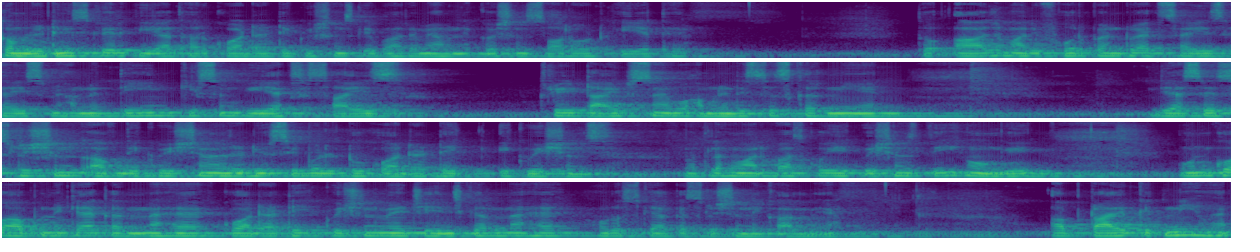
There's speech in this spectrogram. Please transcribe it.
कम्प्लीटिंग स्क्वेयर किया था और क्वाड्रेटिक क्वेश्चन के बारे में हमने क्वेश्चन सॉल्व आउट किए थे। तो आज हमारी फोर पॉइंट टू एक्सरसाइज है। इसमें हमने तीन किस्म की एक्सरसाइज थ्री टाइप्स हैं, वो हमने डिस्कस करनी है। जैसे solution of the equation reducible to quadratic equations मतलब हमारे पास कोई इक्वेशंस दी होंगी। उनको आपने क्या करना है? क्वाड्रेटिक इक्वेशन में चेंज करना है और उसके आगे सोल्यूशन निकालनी है। अब टाइप कितनी है?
